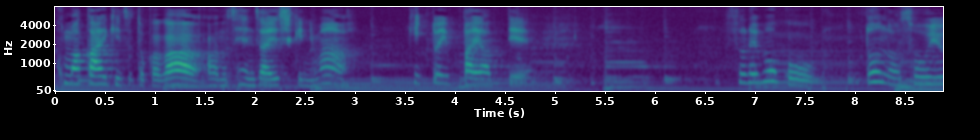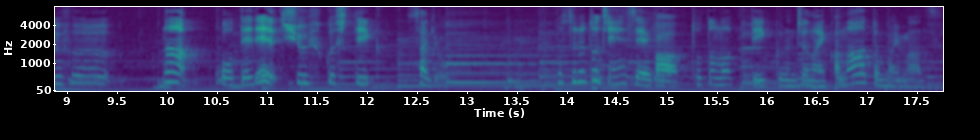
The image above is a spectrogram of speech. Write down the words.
細かい傷とかがあの潜在意識にはきっといっぱいあってそれをこうどんどんそういう風な工程で修復していく作業そうすると人生が整っていくんじゃないかなと思います。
